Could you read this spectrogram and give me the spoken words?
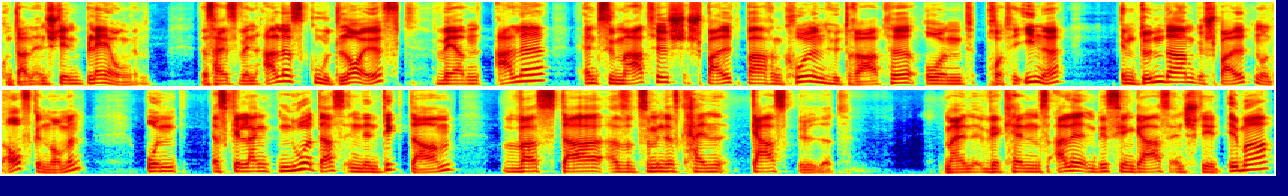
und dann entstehen Blähungen. Das heißt, wenn alles gut läuft, werden alle enzymatisch spaltbaren Kohlenhydrate und Proteine im Dünndarm gespalten und aufgenommen und es gelangt nur das in den Dickdarm, was da also zumindest kein Gas bildet. Ich meine, wir kennen es alle, ein bisschen Gas entsteht immer,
